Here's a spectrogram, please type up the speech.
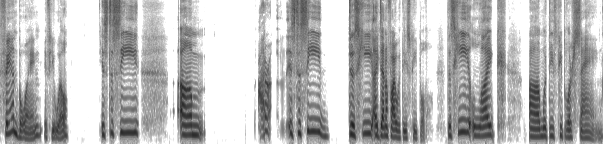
fanboying, if you will, is to see, um, I don't, is to see does he identify with these people? Does he like um, what these people are saying.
